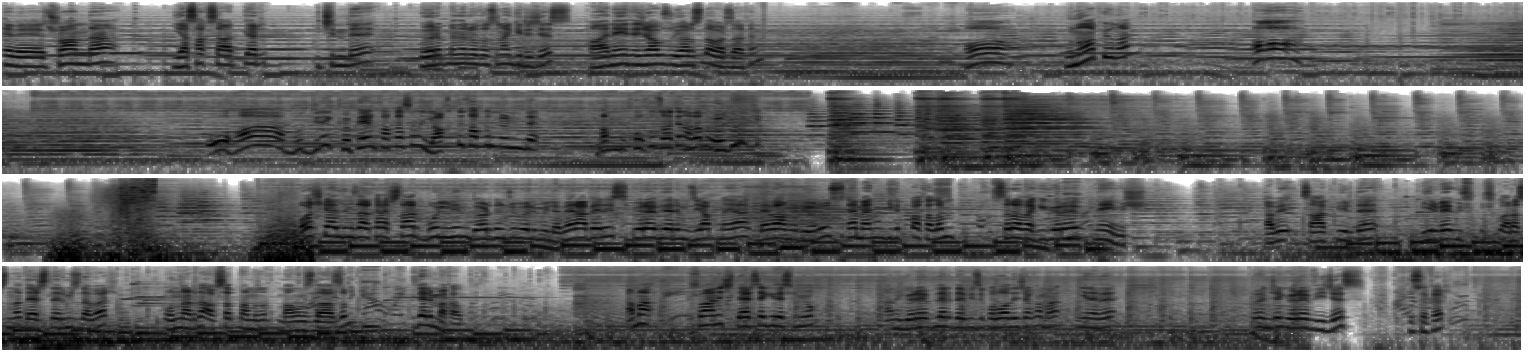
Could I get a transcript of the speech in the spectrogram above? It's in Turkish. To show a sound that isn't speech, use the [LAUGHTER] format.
Evet şu anda yasak saatler içinde öğretmenler odasına gireceğiz. Haneye tecavüz uyarısı da var zaten. Aa, bu ne yapıyor lan? Aa! Oha! Bu direkt köpeğin kakasını yaktı kapının önünde. Lan bu koku zaten adamı öldürür ki. Hoş geldiniz arkadaşlar. Bully'nin dördüncü bölümüyle beraberiz. Görevlerimizi yapmaya devam ediyoruz. Hemen gidip bakalım sıradaki görev neymiş. Tabi saat 1'de 1 ve 3.30 arasında derslerimiz de var. Onları da aksatmamamız lazım. Gidelim bakalım. Ama şu an hiç derse giresim yok. Hani görevliler de bizi kovalayacak ama yine de önce görev diyeceğiz bu sefer.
